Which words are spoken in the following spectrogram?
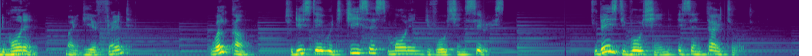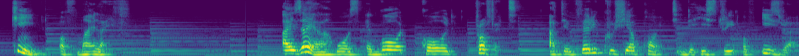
Good morning, my dear friend. Welcome to this Day with Jesus morning devotion series. Today's devotion is entitled King of My Life. Isaiah was a God called prophet at a very crucial point in the history of Israel.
